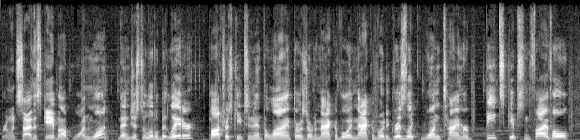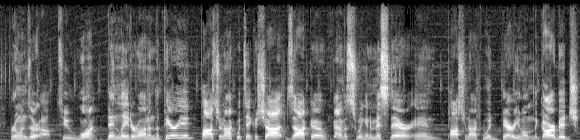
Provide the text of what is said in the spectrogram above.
Bruins tie this game up 1-1. Then just a little bit later, Poitras keeps it at the line, throws it over to McAvoy, McAvoy to Grzelcyk, one-timer, beats Gibson five-hole, Bruins are up 2-1. Then later on in the period, Pastrnak would take a shot, Zacha, kind of a swing and a miss there, and Pastrnak would bury home the garbage.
